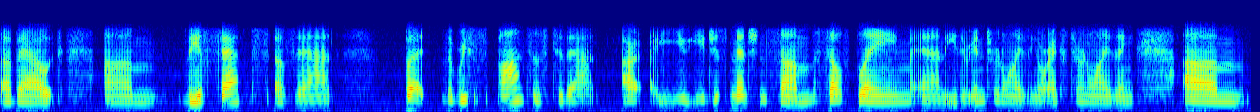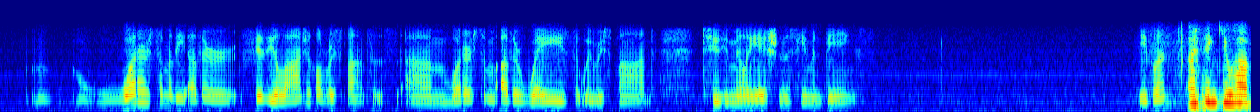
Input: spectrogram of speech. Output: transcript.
about um, the effects of that, but the responses to that are you you just mentioned some self blame and either internalizing or externalizing. Um, what are some of the other physiological responses? Um, what are some other ways that we respond to humiliation as human beings? Evelin? I think you have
